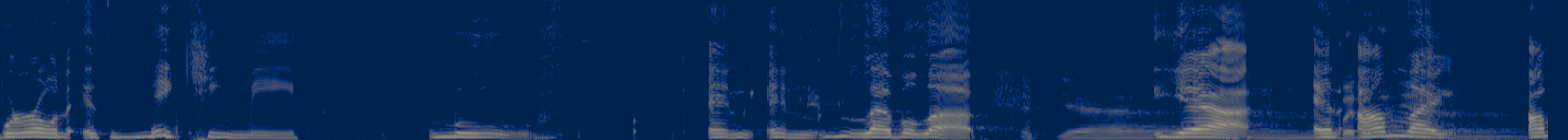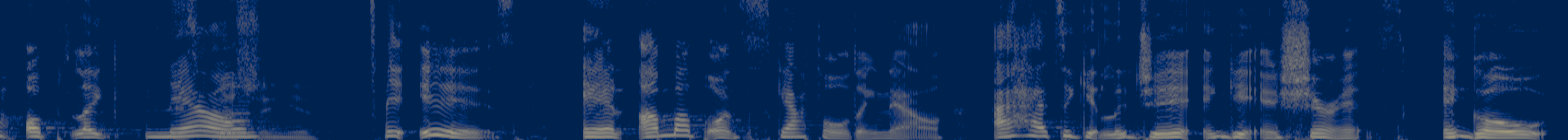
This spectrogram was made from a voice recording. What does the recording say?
world is making me move and and level up. It- yeah. Yeah, and but I'm like, yeah. I'm up like now. It is. And I'm up on scaffolding now. I had to get legit and get insurance and go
